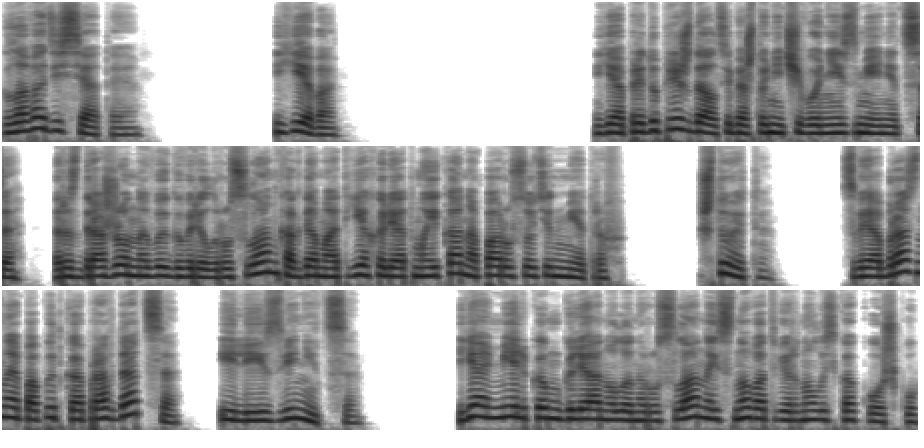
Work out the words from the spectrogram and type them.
Глава десятая. Ева. «Я предупреждал тебя, что ничего не изменится», раздраженно выговорил Руслан, когда мы отъехали от маяка на пару сотен метров. «Что это? Своеобразная попытка оправдаться или извиниться?» Я мельком глянула на Руслана и снова отвернулась к окошку.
